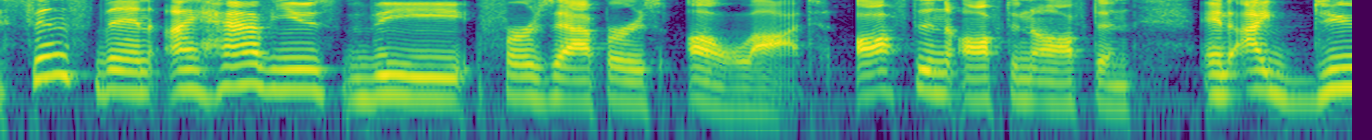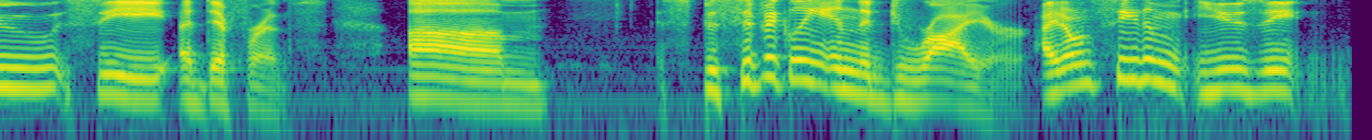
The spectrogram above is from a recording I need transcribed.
since then, I have used the fur zappers a lot, often, often, often, and I do see a difference. Um, specifically in the dryer. I don't see them using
